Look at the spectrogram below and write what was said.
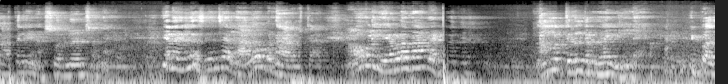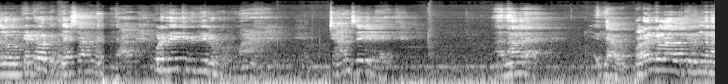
வார்த்தைன்னு எனக்கு சொல்லுன்னு சொன்னேன். ஏன்னா எல்லாம் சென்சாரில் அலோவ் பண்ண ஆரம்பிச்சிட்டாங்க. அவங்களுக்கு எவ்வளோதான் வெட்டுறது? நம்ம திருந்துறதா இல்லை. இப்போ அதில் ஒரு கெட்ட பேசாமல் இருந்தால் உடனே திருந்திருப்போமா? சான்ஸே கிடையாது. அதனால் இந்த படங்களால் திருந்தின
